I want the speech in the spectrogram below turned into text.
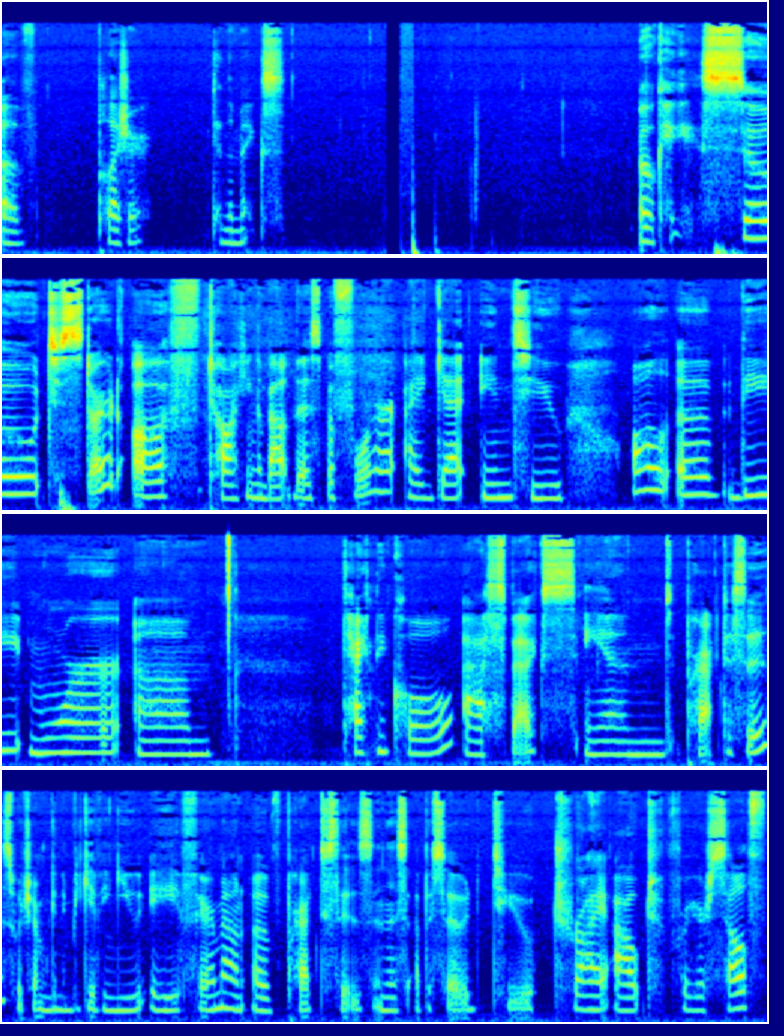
of pleasure to the mix. Okay, so to start off talking about this, before I get into all of the more um, technical aspects and practices, which I'm going to be giving you a fair amount of practices in this episode to try out for yourself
